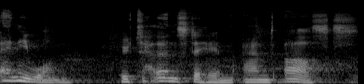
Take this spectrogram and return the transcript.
anyone who turns to him and asks.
